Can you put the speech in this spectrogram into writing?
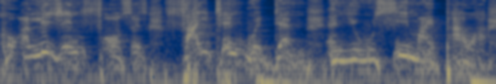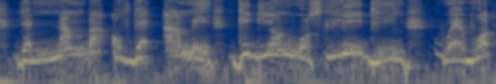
coalition forces fighting with them, and you will see my power. The number of the army Gideon was leading were what?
